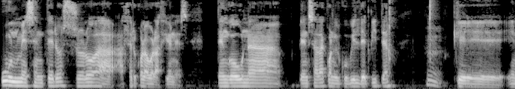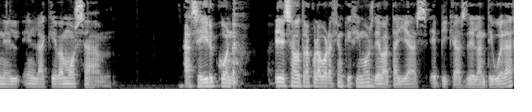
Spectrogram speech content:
un mes entero solo a, hacer colaboraciones. Tengo una pensada con el cubil de Peter, hmm. que en, el, en la que vamos a, a seguir con esa otra colaboración que hicimos de batallas épicas de la antigüedad.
